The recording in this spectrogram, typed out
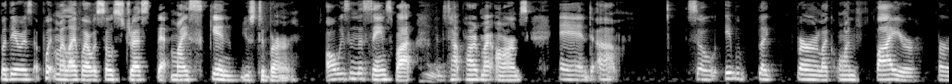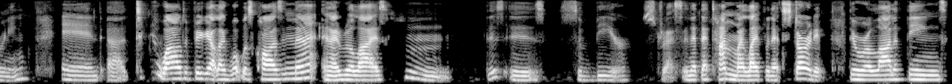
But there was a point in my life where I was so stressed that my skin used to burn, always in the same spot, in the top part of my arms. And um, so it would like burn like on fire burning. And uh took me a while to figure out like what was causing that. And i realized hmm this is severe stress. And at that time in my life when that started there were a lot of things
